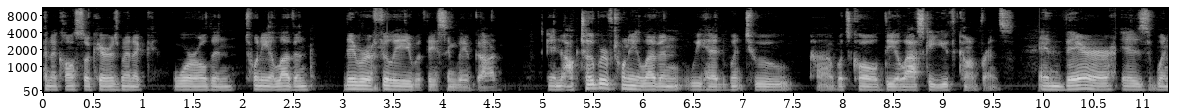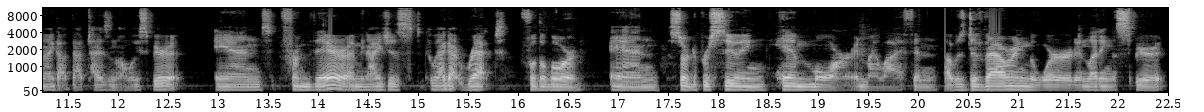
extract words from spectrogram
Pentecostal charismatic world in 2011. They were affiliated with the Assembly of God. In October of 2011, we had went to uh, what's called the Alaska Youth Conference, and there is when I got baptized in the Holy Spirit. And from there, I mean, I just I got wrecked for the Lord and started pursuing Him more in my life. And I was devouring the Word and letting the Spirit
